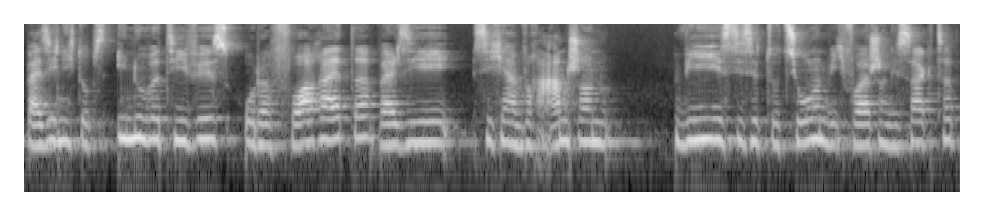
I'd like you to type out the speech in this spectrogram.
weiß ich nicht, ob es innovativ ist oder Vorreiter, weil sie sich einfach anschauen, wie ist die Situation und wie ich vorher schon gesagt habe,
